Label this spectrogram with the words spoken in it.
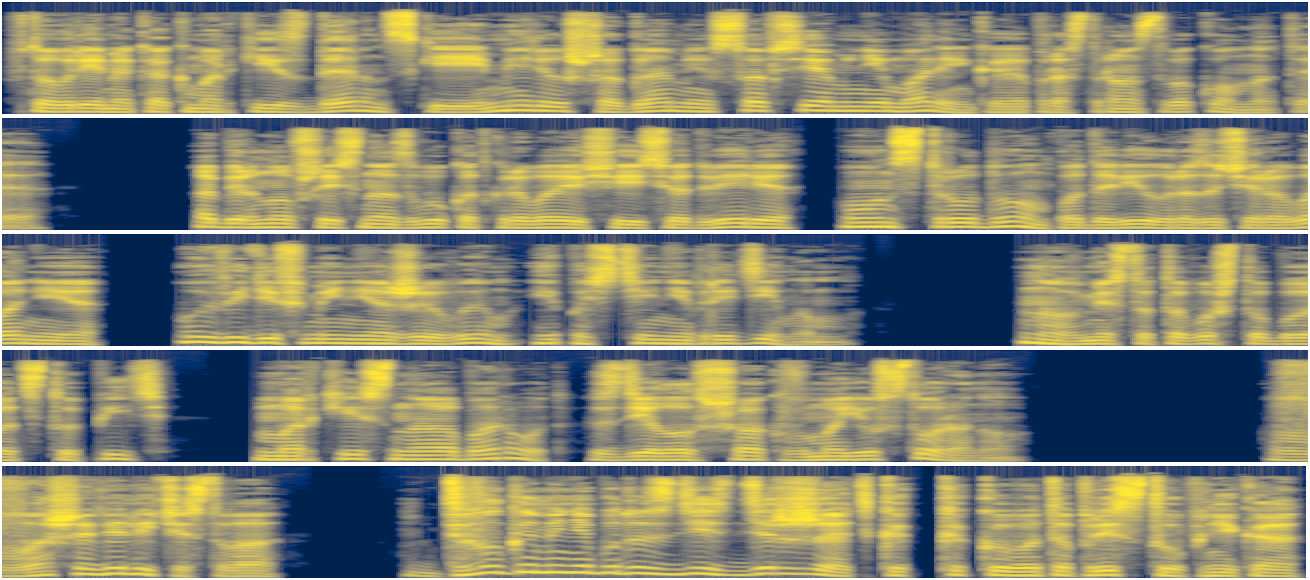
в то время как маркиз Дернский мерил шагами совсем не маленькое пространство комнаты. Обернувшись на звук открывающейся двери, он с трудом подавил разочарование, увидев меня живым и почти невредимым. Но вместо того, чтобы отступить, маркиз, наоборот, сделал шаг в мою сторону. «Ваше Величество, долго меня будут здесь держать, как какого-то преступника?»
